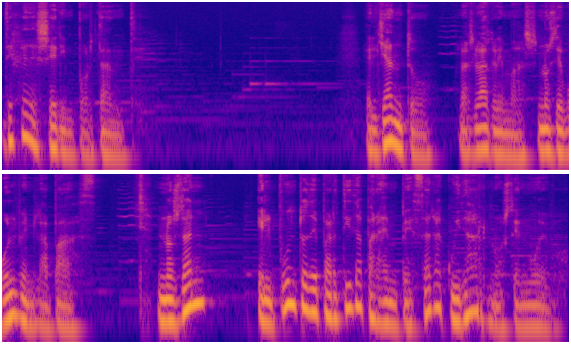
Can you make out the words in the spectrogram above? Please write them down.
deje de ser importante. El llanto, las lágrimas nos devuelven la paz, nos dan el punto de partida para empezar a cuidarnos de nuevo.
